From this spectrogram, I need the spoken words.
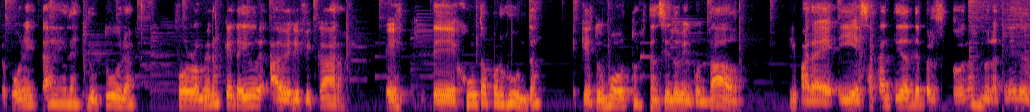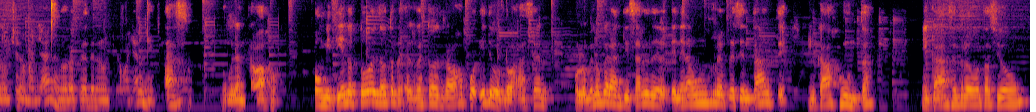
Lo que vos necesitas es la estructura, por lo menos que te ayude a verificar este, junta por junta que tus votos están siendo bien contados. Y, para, y esa cantidad de personas no la tienes de la noche a la mañana, no la tienes de la noche a la mañana, necesitas un gran trabajo. Omitiendo todo el, otro, el resto del trabajo político que vas a hacer. Por lo menos garantizar de tener a un representante en cada junta, en cada centro de votación,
